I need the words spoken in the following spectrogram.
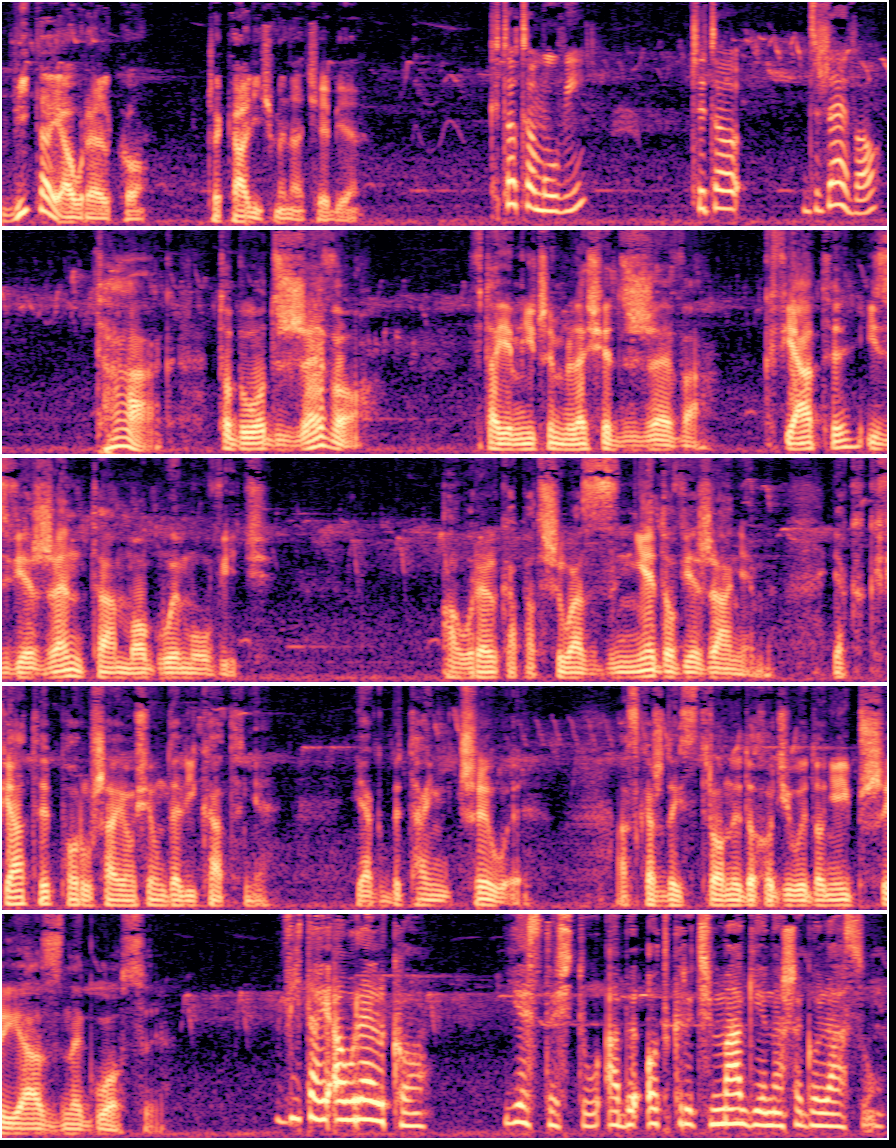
Witaj, Aurelko. Czekaliśmy na ciebie. Kto to mówi? Czy to drzewo? Tak, to było drzewo. W tajemniczym lesie drzewa, kwiaty i zwierzęta mogły mówić. Aurelka patrzyła z niedowierzaniem, jak kwiaty poruszają się delikatnie, jakby tańczyły, a z każdej strony dochodziły do niej przyjazne głosy. Witaj, Aurelko. Jesteś tu, aby odkryć magię naszego lasu.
